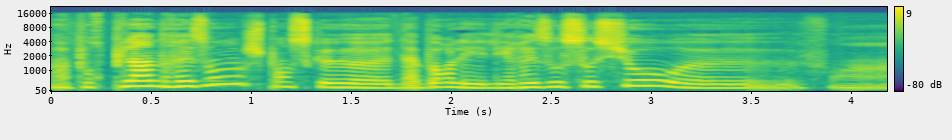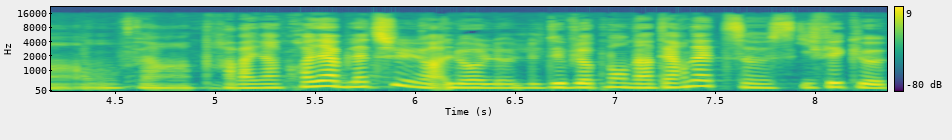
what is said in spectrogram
Bah, pour plein de raisons. Je pense que euh, d'abord les, les réseaux sociaux euh, font un- ont fait un travail incroyable là-dessus. hein. Le, le- le développement d'Internet, ce qui fait que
